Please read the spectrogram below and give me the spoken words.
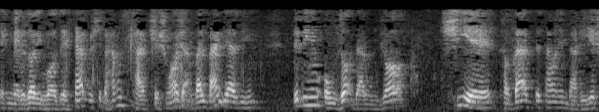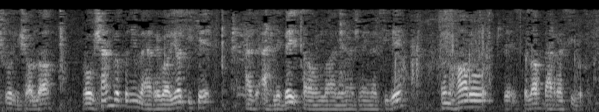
یک مقداری واضح تر بشه به همون سرچشمهاش اول برگردیم ببینیم اوضاع در اونجا چیه تا بعد بتوانیم بقیهش رو انشاءالله روشن بکنیم و روایاتی که از اهل بیت سلام الله علیه مجمعین رسیده اونها رو به اصطلاح بررسی بکنیم.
